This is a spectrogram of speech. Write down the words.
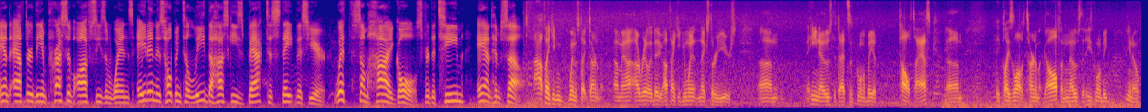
And after the impressive offseason wins, Aidan is hoping to lead the Huskies back to state this year with some high goals for the team and himself. I think he can win the state tournament. I mean, I, I really do. I think he can win it the next three years. Um, he knows that that's going to be a tall task. Um, he plays a lot of tournament golf and knows that he's going to be, you know,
